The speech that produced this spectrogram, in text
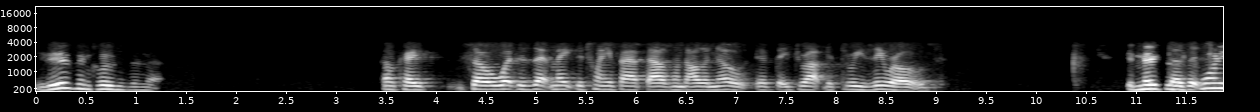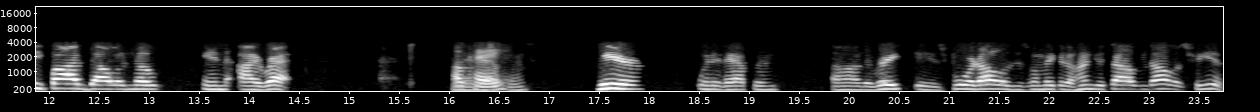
It is included in that. Okay, so what does that make the twenty-five thousand dollar note if they drop the three zeros? It makes it a twenty-five dollar note in Iraq. Okay. Here, when it happens, uh, the rate is four dollars. It's going to make it a hundred thousand dollars for you.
